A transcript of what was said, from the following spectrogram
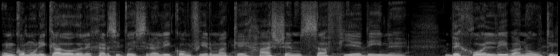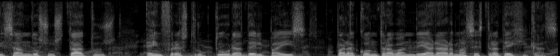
Un comunicado del ejército israelí confirma que Hashem Safieddine dejó el Líbano utilizando su estatus e infraestructura del país para contrabandear armas estratégicas.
